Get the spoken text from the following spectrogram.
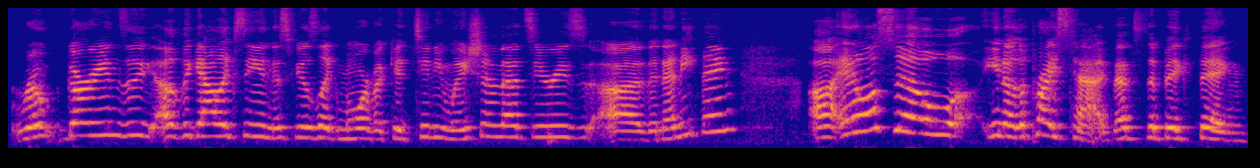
wrote Guardians of the Galaxy, and this feels like more of a continuation of that series uh, than anything. Uh, and also, you know, the price tag, that's the big thing.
